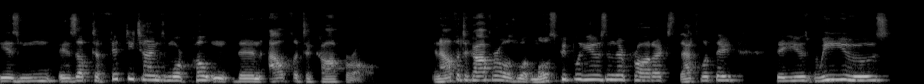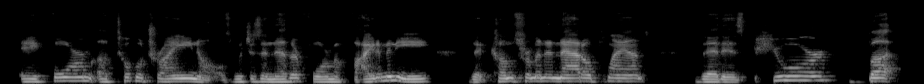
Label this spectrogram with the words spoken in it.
is, is up to 50 times more potent than alpha tocopherol. And alpha tocopherol is what most people use in their products. That's what they, they use. We use a form of tocotrienols, which is another form of vitamin E that comes from an annatto plant that is pure but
